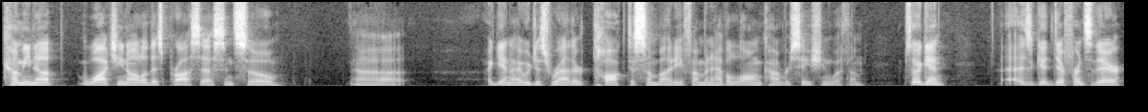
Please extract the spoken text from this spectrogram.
coming up watching all of this process, and so uh, again, I would just rather talk to somebody if I'm going to have a long conversation with them. So, again, there's a good difference there.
